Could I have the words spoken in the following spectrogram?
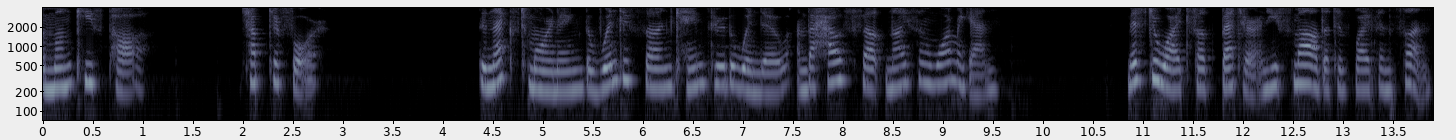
The Monkey's Paw Chapter 4 The next morning the winter sun came through the window and the house felt nice and warm again. Mr. White felt better and he smiled at his wife and son.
